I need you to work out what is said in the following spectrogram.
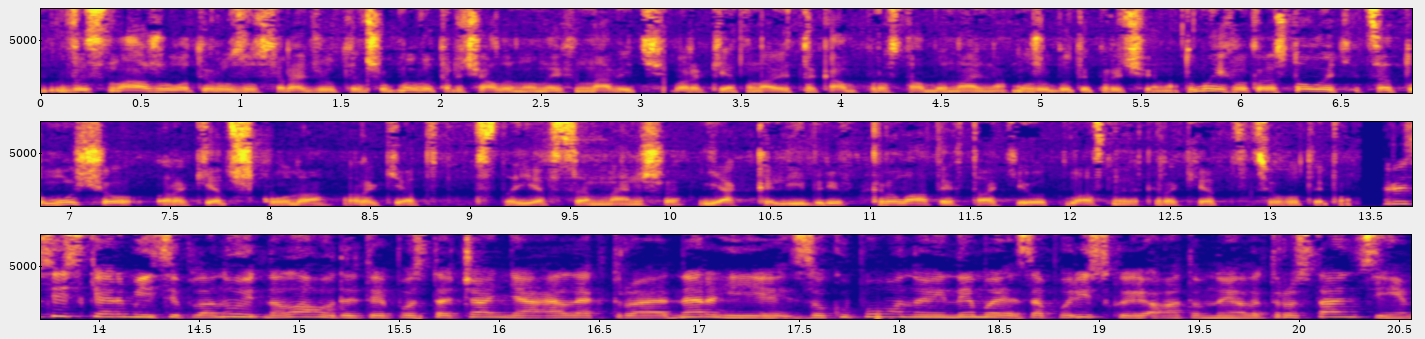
виснажувати, роззосереджувати, щоб ми витрачали на них навіть ракети. Навіть така проста банальна може бути причина. Тому їх використовують це тому, що ракет шкода, ракет стає все менше, як калібрів крилатих, так і от власне ракет цього типу. Російські армійці планують налагодити постачання електроенергії з окупованої ними Запорізької атомної електростанції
